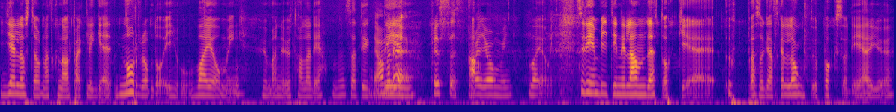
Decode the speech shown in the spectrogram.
Yellowstone nationalpark ligger norr om då i Wyoming, hur man nu uttalar det. Men så att det, ja det men det är precis, ja, Wyoming. Wyoming. Så det är en bit in i landet och eh, upp, alltså ganska långt upp också. Det är ju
